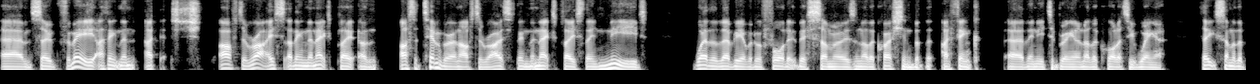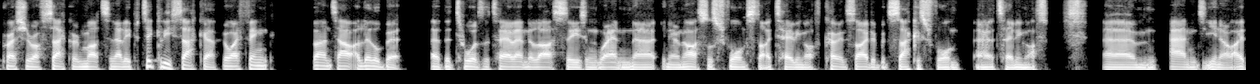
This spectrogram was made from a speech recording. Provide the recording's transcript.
Um, so for me, I think then after Rice, I think the next play um, after Timber and after Rice, I think the next place they need, whether they'll be able to afford it this summer is another question. But I think uh, they need to bring in another quality winger, take some of the pressure off Saka and Martinelli, particularly Saka, who I think burnt out a little bit the, towards the tail end of last season when uh, you know Arsenal's form started tailing off, coincided with Saka's form uh, tailing off, um, and you know I,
